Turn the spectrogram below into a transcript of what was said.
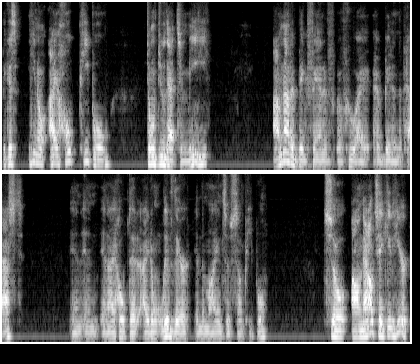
because, you know, I hope people don't do that to me. I'm not a big fan of, of who I have been in the past and and and I hope that I don't live there in the minds of some people. So I'll now take it here.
